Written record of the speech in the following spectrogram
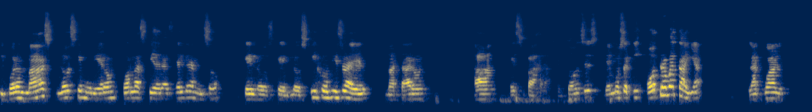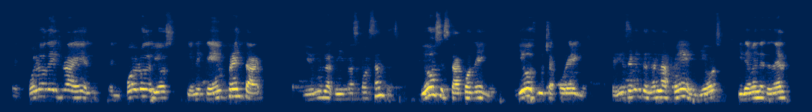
Y fueron más los que murieron por las piedras del granizo que los que los hijos de Israel mataron a espada. Entonces, vemos aquí otra batalla, la cual el pueblo de Israel, el pueblo de Dios, tiene que enfrentar y vemos las mismas constantes. Dios está con ellos, Dios lucha por ellos, pero ellos deben tener la fe en Dios y deben de tener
